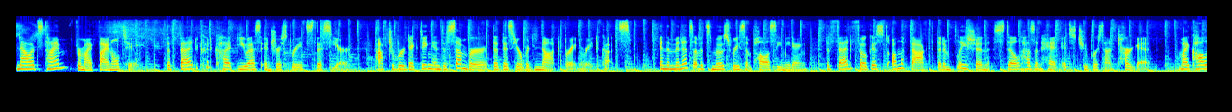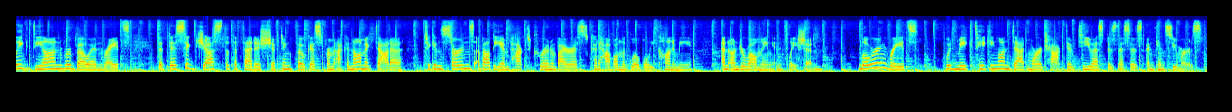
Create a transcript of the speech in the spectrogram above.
Now it's time for my final two. The Fed could cut U.S. interest rates this year, after predicting in December that this year would not bring rate cuts. In the minutes of its most recent policy meeting, the Fed focused on the fact that inflation still hasn't hit its 2% target. My colleague Dion Rabouin writes that this suggests that the Fed is shifting focus from economic data to concerns about the impact coronavirus could have on the global economy and underwhelming inflation. Lowering rates would make taking on debt more attractive to U.S. businesses and consumers,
